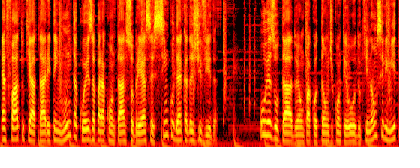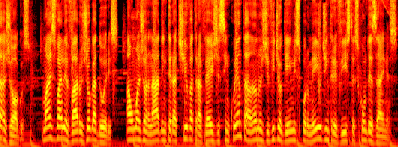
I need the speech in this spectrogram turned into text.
é fato que a Atari tem muita coisa para contar sobre essas cinco décadas de vida. O resultado é um pacotão de conteúdo que não se limita a jogos, mas vai levar os jogadores a uma jornada interativa através de 50 anos de videogames por meio de entrevistas com designers,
